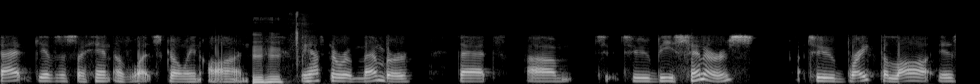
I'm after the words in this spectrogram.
that gives us a hint of what's going on. Mm-hmm. We have to remember that um, to, to be sinners to break the law is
